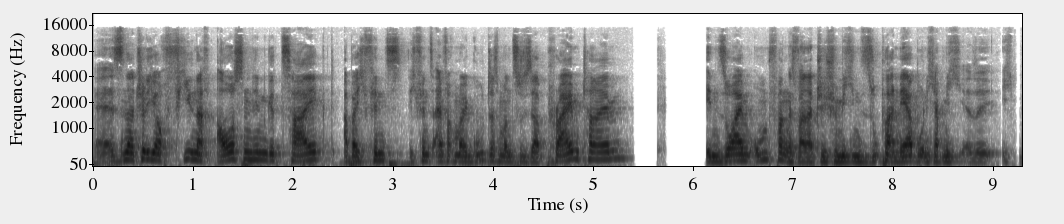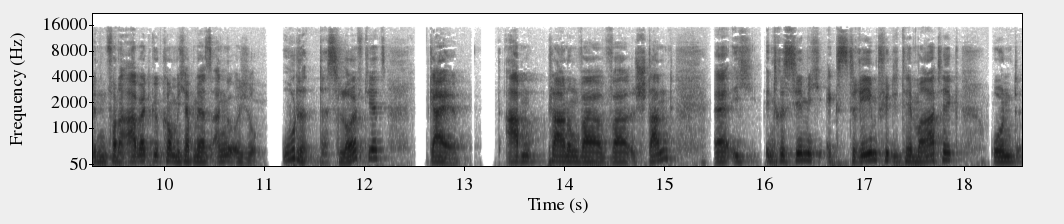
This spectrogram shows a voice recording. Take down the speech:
Äh, es ist natürlich auch viel nach außen hin gezeigt, aber ich finde es ich find's einfach mal gut, dass man zu dieser Primetime in so einem Umfang, es war natürlich für mich ein super Nährboden. Ich habe mich, also ich bin von der Arbeit gekommen, ich habe mir das angeguckt, ich so, oh, das, das läuft jetzt? Geil. Abendplanung war, war Stand. Äh, ich interessiere mich extrem für die Thematik und äh,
